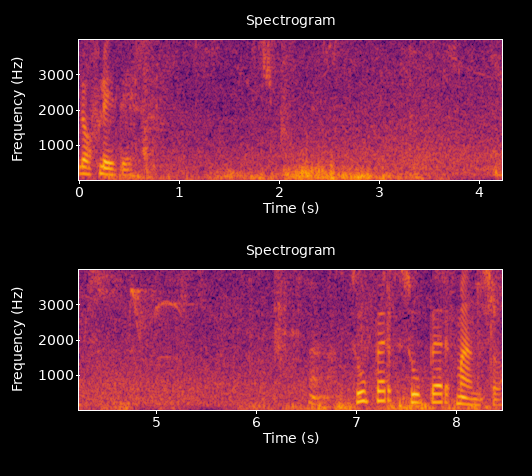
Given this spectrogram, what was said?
los fletes. Ah, súper, súper manso.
